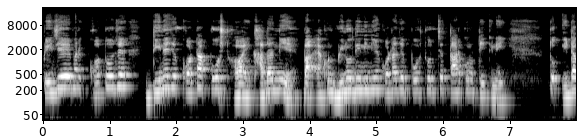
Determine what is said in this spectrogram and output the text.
পেজে মানে কত যে দিনে যে কটা পোস্ট হয় খাদান নিয়ে বা এখন বিনোদিনী নিয়ে কটা যে পোস্ট হচ্ছে তার কোনো ঠিক নেই। তো এটা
